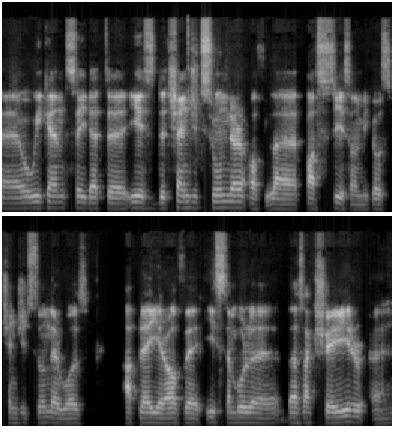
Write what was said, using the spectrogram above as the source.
uh we can say that uh, he is the Cengiz Under of the past season because Cengiz Under was a player of uh, Istanbul, uh, Başakşehir. Uh,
